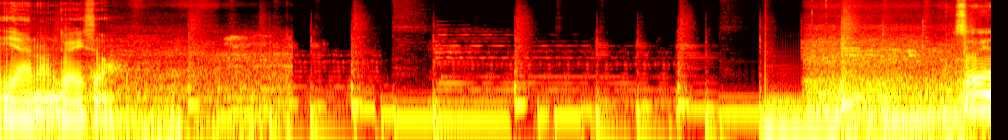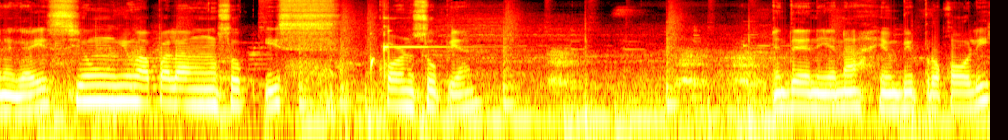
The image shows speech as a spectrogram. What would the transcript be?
Yan, oh, guys, oh. So ayan na guys, yung yung nga palang soup is corn soup yan. And then yan na, yung beef broccoli.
